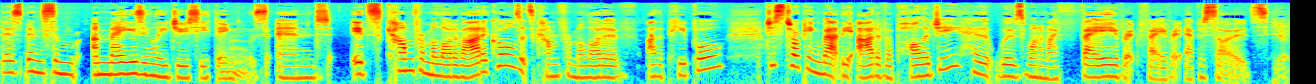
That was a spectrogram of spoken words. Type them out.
there's been some amazingly juicy things. And it's come from a lot of articles, it's come from a lot of other people. Just talking about the art of apology was one of my favorite, favorite episodes Yep.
